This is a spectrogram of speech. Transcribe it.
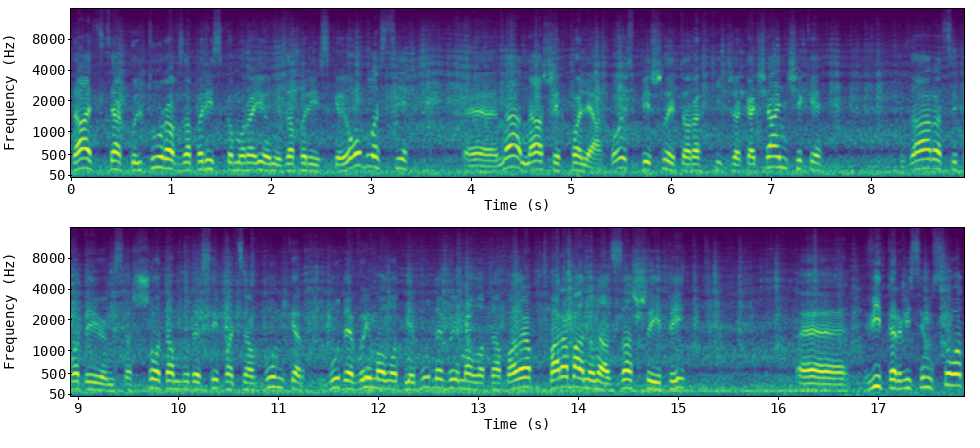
дасть ця культура в Запорізькому районі Запорізької області е, на наших полях. Ось пішли торохтіть вже качанчики. Зараз і подивимося, що там буде сипатися в бункер. Буде вимолот, не буде вимолот. А бара- Барабан у нас зашитий. Е, Вітер 800,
